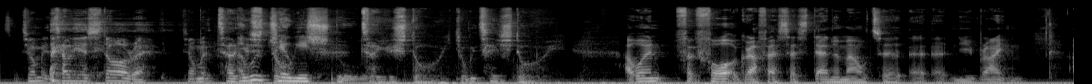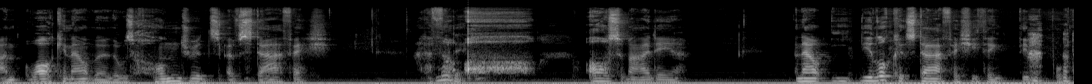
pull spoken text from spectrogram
It's okay. do you want me to tell you a story do you want me to tell you I a will story tell you a story. tell you a story. Do you want me to tell you a story? I went for photograph SS Denham out at, at, at New Brighton, and walking out there, there was hundreds of starfish, and I thought, it? oh, awesome idea. Now you look at starfish, you think they would.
